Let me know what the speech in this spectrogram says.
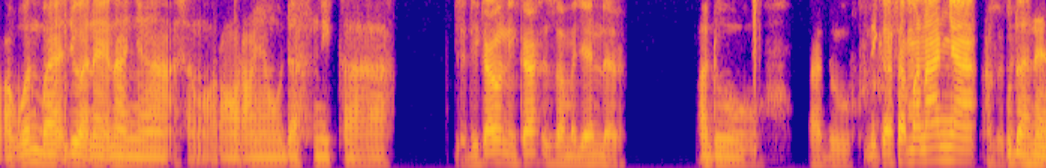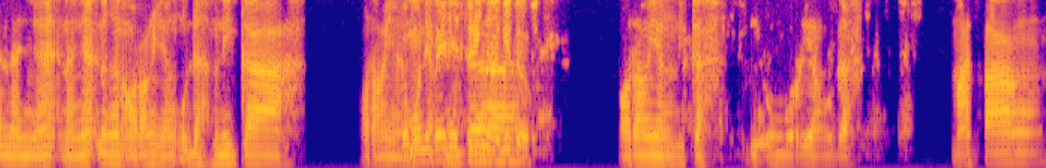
kalau aku kan banyak juga nanya-nanya sama orang-orang yang udah nikah. Jadi kau nikah sama gender. Aduh, Aduh. Nikah sama nanya. aku udah nanya, nanya dengan orang yang udah menikah. Orang yang Kamu nikah nikahin istrinya gitu. Orang yang nikah di umur yang udah matang.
